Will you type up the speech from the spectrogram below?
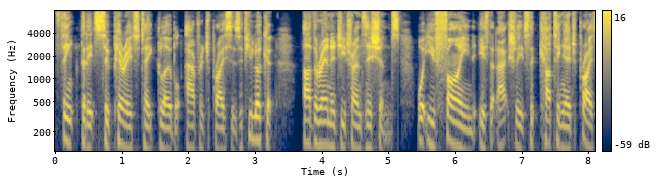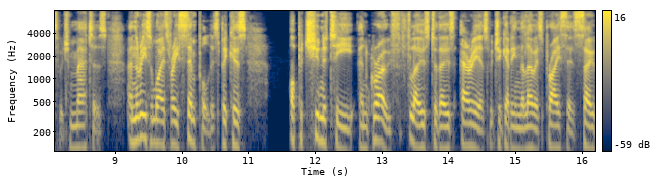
think that it's superior to take global average prices. If you look at other energy transitions, what you find is that actually it's the cutting edge price which matters. And the reason why it's very simple is because opportunity and growth flows to those areas which are getting the lowest prices. So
